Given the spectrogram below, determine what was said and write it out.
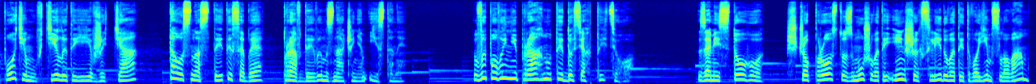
потім втілити її в життя та оснастити себе правдивим значенням істини. Ви повинні прагнути досягти цього. Замість того, щоб просто змушувати інших слідувати твоїм словам,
